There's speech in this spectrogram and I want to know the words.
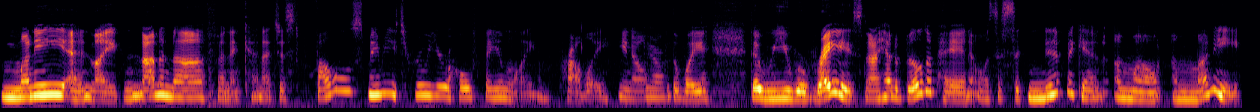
money and like not enough, and it kind of just follows maybe through your whole family, probably. You know, Yeah. the way that you were raised. And I had a bill to pay, and it was a significant amount of money.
